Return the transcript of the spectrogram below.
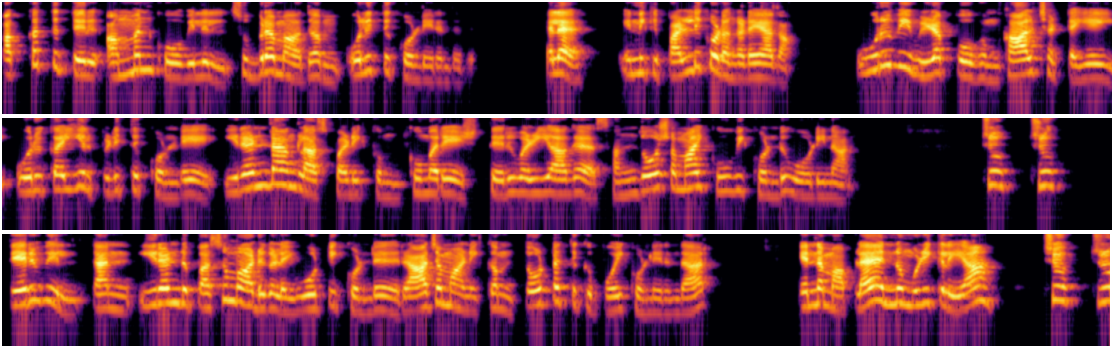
பக்கத்து தெரு அம்மன் கோவிலில் சுப்பிரமாதம் ஒலித்துக் கொண்டிருந்தது. இல்ல இன்னைக்கு பள்ளிக்கூடம் கிடையாதான் உருவி விழப்போகும் கால் சட்டையை ஒரு கையில் பிடித்துக்கொண்டே இரண்டாம் கிளாஸ் படிக்கும் குமரேஷ் தெருவழியாக சந்தோஷமாய் கூவிக்கொண்டு ஓடினான். சு சு தெருவில் தன் இரண்டு பசுமாடுகளை ஓட்டிக்கொண்டு ராஜமாணிக்கம் தோட்டத்துக்கு போய்க் கொண்டிருந்தார். என்ன மாப்ள இன்னும் முழிக்கலையா? சு சு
